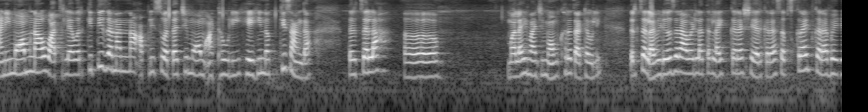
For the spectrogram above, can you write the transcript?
आणि मॉम नाव वाचल्यावर किती जणांना आपली स्वतःची मॉम आठवली हेही नक्की सांगा. तर चला मलाही माझी मॉम खरंच आठवली. तर चला व्हिडिओ जर आवडला तर लाईक करा शेअर करा सबस्क्राईब करा भेट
